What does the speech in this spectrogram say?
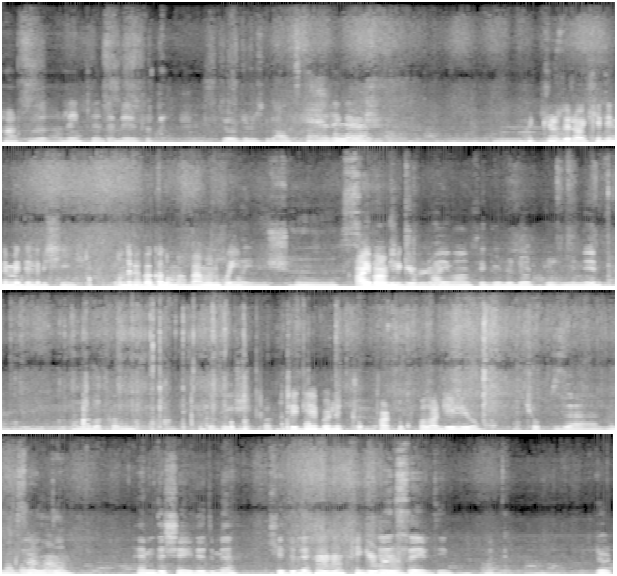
Farklı renkleri de mevcut. Gördüğünüz gibi 6 tane Şu renk ne? var. 300 lira. Kedili medili bir şey. Onu da bir bakalım mı? Ben bunu koyayım. Koymuş. Ee, Hayvan seramik, figürlü. Hayvan figürlü 400 milim. Ona bakalım. Bu da değişik bak. Kediye böyle çok farklı kupalar geliyor. Çok güzel. Buna Baksana. bayıldım. Hem de şeyli değil mi? Kedili. Hı hı En figürlü. sevdiğim. Bak. 4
